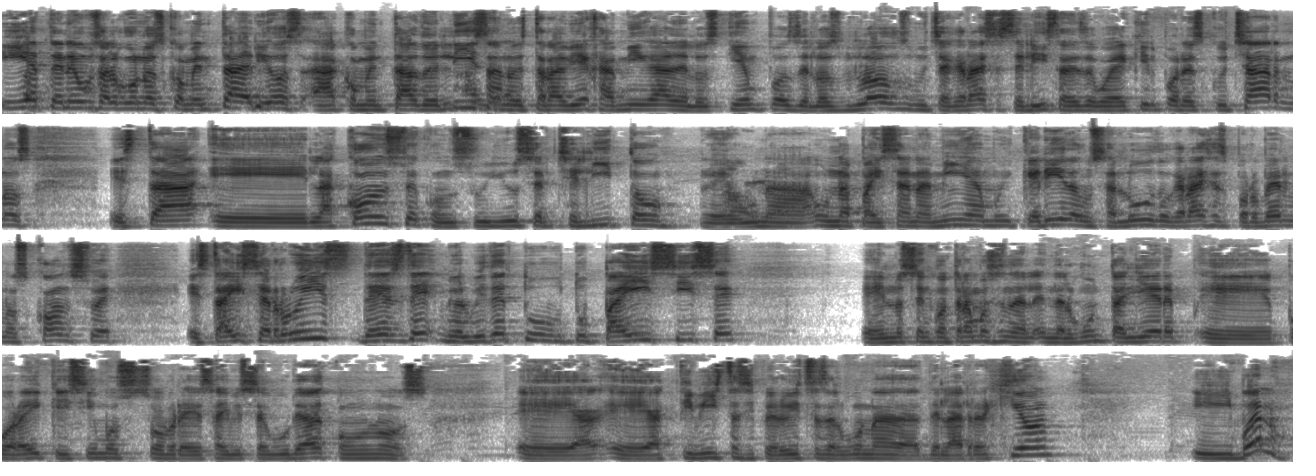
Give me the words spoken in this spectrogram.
y ya tenemos algunos comentarios. Ha comentado Elisa, nuestra vieja amiga de los tiempos de los blogs. Muchas gracias, Elisa, desde Guayaquil por escucharnos. Está eh, la Consue con su user Chelito, eh, una, una, paisana mía muy querida. Un saludo, gracias por vernos, Consue. Está Ice Ruiz desde, me olvidé tu, tu país, Ice. Eh, nos encontramos en, algún taller eh, por ahí que hicimos sobre ciberseguridad con unos eh, activistas y periodistas de alguna de la región. Y bueno,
